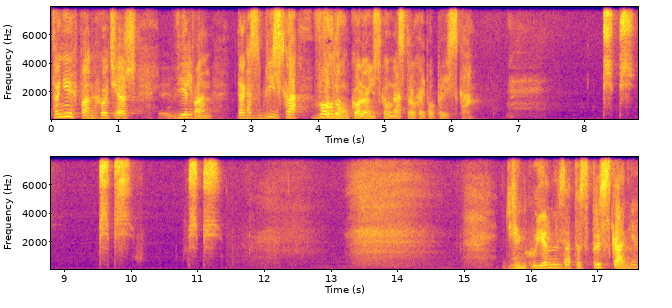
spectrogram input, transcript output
To niech pan chociaż, wie pan, tak z bliska wodą kolońską nas trochę popryska. Ps, ps, ps, ps, ps, ps. Dziękujemy za to spryskanie.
